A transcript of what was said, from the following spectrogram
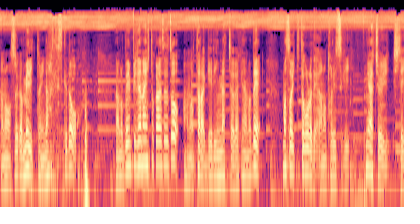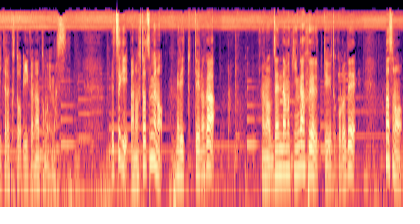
あの、それがメリットになるんですけど、あの、便秘じゃない人からすると、あの、ただ下痢になっちゃうだけなので、まあ、そういったところで、あの、取りすぎには注意していただくといいかなと思います。で、次、あの、二つ目のメリットっていうのが、あの、善玉菌が増えるっていうところで、まあ、その、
